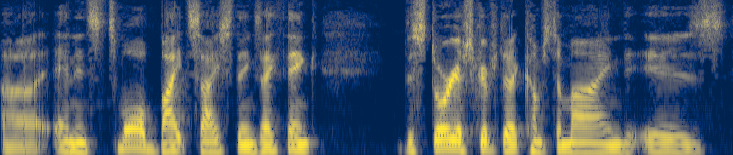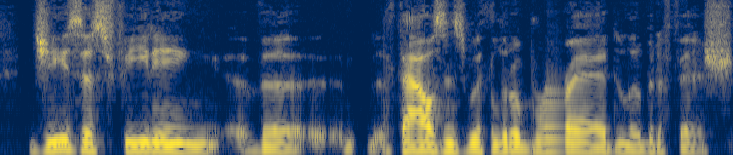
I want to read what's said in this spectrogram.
uh, and in small bite-sized things. I think the story of scripture that comes to mind is Jesus feeding the, the thousands with a little bread and a little bit of fish,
